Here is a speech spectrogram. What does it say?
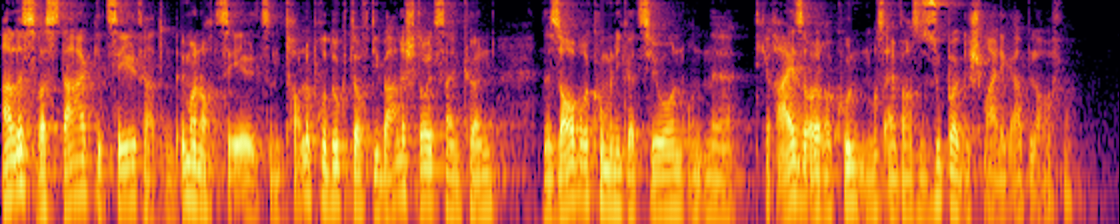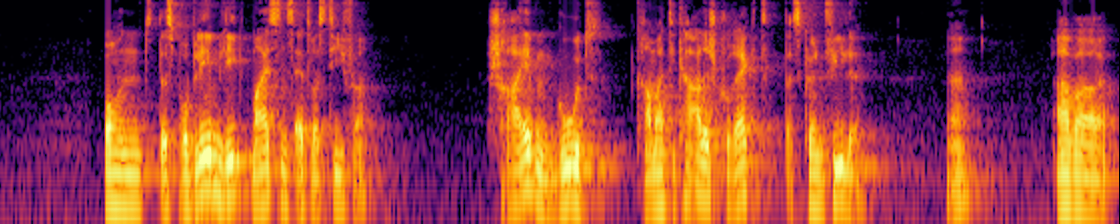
Alles, was da gezählt hat und immer noch zählt, sind tolle Produkte, auf die wir alle stolz sein können, eine saubere Kommunikation und eine, die Reise eurer Kunden muss einfach super geschmeidig ablaufen. Und das Problem liegt meistens etwas tiefer. Schreiben gut, grammatikalisch korrekt, das können viele. Ne? Aber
